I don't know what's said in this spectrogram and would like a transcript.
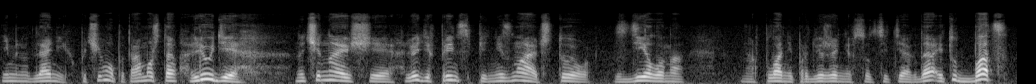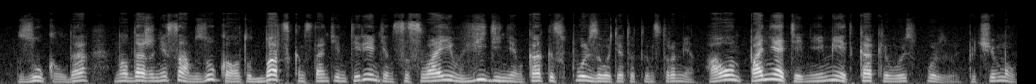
именно для них. Почему? Потому что люди, начинающие, люди в принципе не знают, что сделано в плане продвижения в соцсетях, да, и тут бац, Зукол, да, но даже не сам Зукол, а тут бац, Константин Терентьин со своим видением, как использовать этот инструмент. А он понятия не имеет, как его использовать. Почему?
